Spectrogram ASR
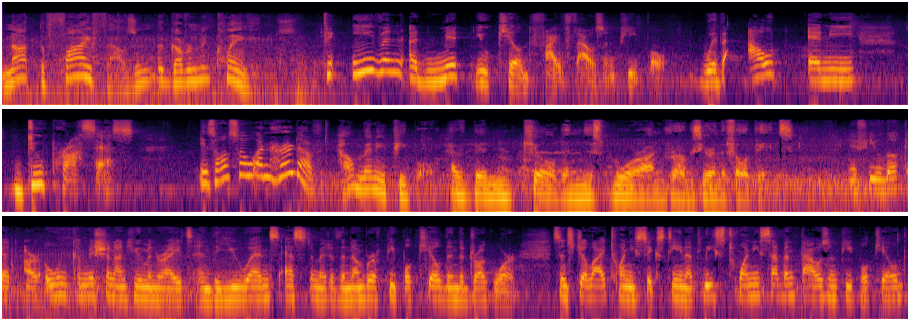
not the 5,000 the government claims. To even admit you killed 5,000 people without any due process is also unheard of. How many people have been killed in this war on drugs here in the Philippines? If you look at our own Commission on Human Rights and the UN's estimate of the number of people killed in the drug war, since July 2016, at least 27,000 people killed,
